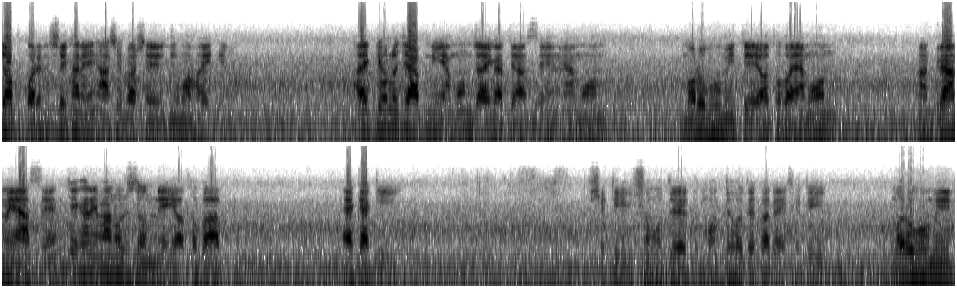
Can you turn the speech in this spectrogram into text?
জব করেন, সেখানে আশেপাশে জুমা হয় কিনা? আরেকটি হলো যে আপনি এমন জায়গাতে আছেন, এমন মরুভূমিতে অথবা এমন গ্রামে আছেন যেখানে মানুষজন নেই অথবা একাকী। সেটি সমুদ্রের মধ্যে হতে পারে, সেটি মরুভূমির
